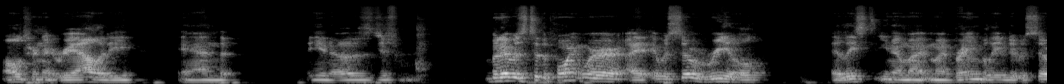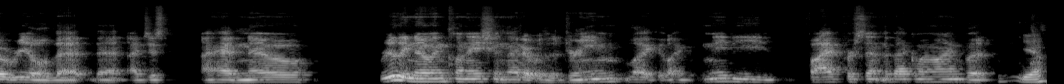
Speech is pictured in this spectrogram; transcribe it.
alternate reality. And, you know, it was just, but it was to the point where I, it was so real. At least, you know, my, my brain believed it was so real that, that I just, I had no, really no inclination that it was a dream. Like, like maybe five percent in the back of my mind, but yeah,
